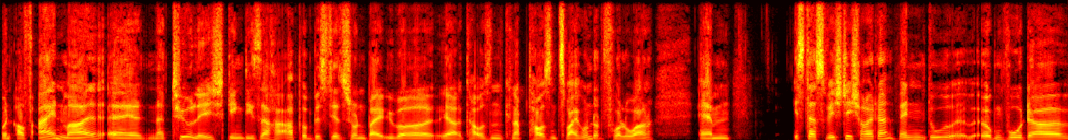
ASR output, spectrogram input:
Und auf einmal, äh, natürlich ging die Sache ab und bist jetzt schon bei über ja, 1000, knapp 1200 Followern. Ähm, ist das wichtig heute, wenn du äh, irgendwo da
